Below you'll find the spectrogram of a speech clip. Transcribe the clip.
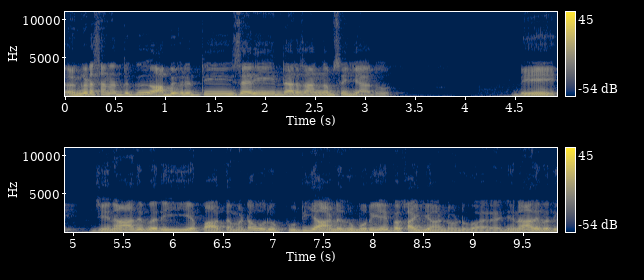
வெங்கடசனத்துக்கு அபிவிருத்தி சரி இந்த அரசாங்கம் செய்யாதோ டே ஜனாதிபதியை பார்த்தோம்னா ஒரு புதிய அணுகுமுறையை இப்போ கையாண்டு வர ஜனாதிபதி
